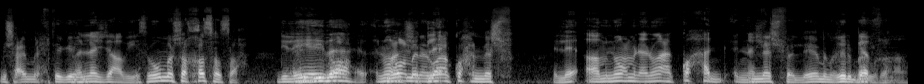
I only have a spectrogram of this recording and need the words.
مش عاي- محتاجة مالناش دعوة بيه. بس هم شخصها صح. دي اللي هي إيه بقى نوع, نوع من. أنواع الكحة الناشفة اللي آه من نوع من أنواع الكحة الناشفة الناشفة اللي هي من غير آه.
